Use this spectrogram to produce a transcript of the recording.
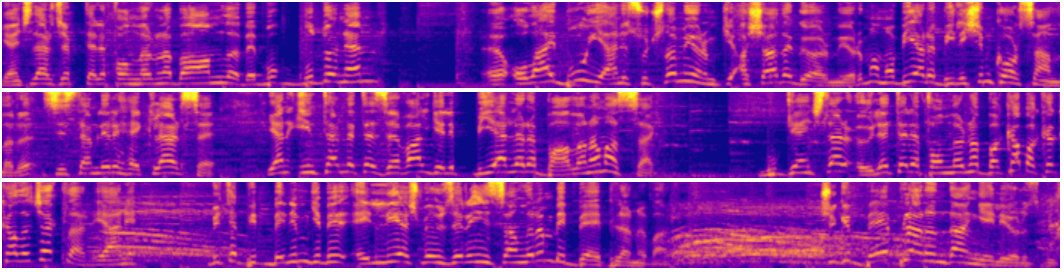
Gençler cep telefonlarına bağımlı ve bu, bu dönem e, olay bu yani suçlamıyorum ki aşağıda görmüyorum ama bir ara bilişim korsanları sistemleri hacklerse yani internete zeval gelip bir yerlere bağlanamazsak bu gençler öyle telefonlarına baka baka kalacaklar. Yani bir de benim gibi 50 yaş ve üzeri insanların bir B planı var. Çünkü B planından geliyoruz biz.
